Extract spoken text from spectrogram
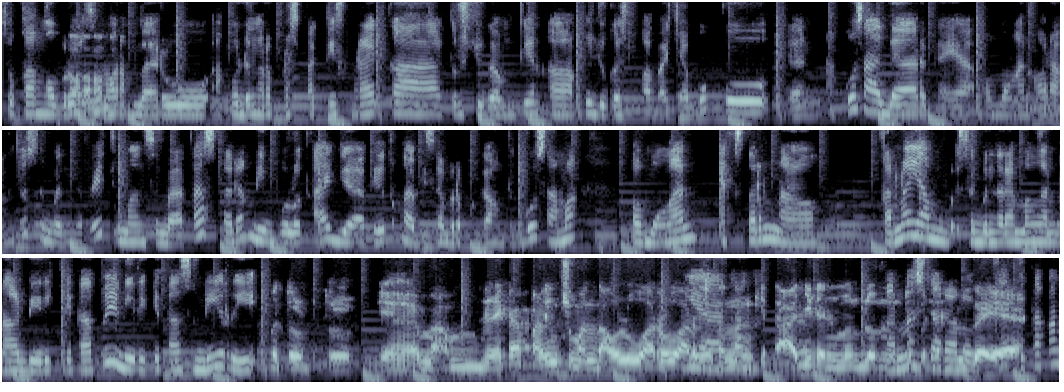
suka ngobrol uh sama orang baru aku dengar perspektif mereka terus juga mungkin uh, aku juga suka baca buku dan aku sadar kayak omongan orang itu sebenarnya cuma sebatas kadang di mulut aja kita tuh nggak bisa berpegang teguh sama omongan eksternal karena yang sebenarnya mengenal diri kita tuh ya diri kita sendiri. Betul betul. Ya emang mereka paling cuma tahu luar-luarnya ya, tentang kita aja dan belum karena secara logika ya. kita kan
